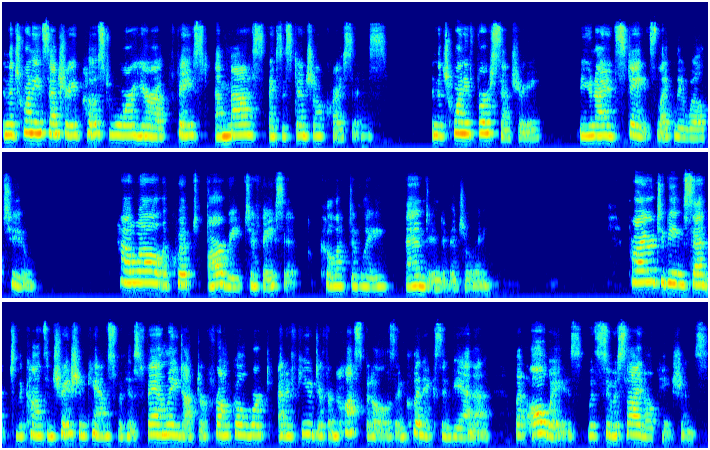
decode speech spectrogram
In the 20th century, post war Europe faced a mass existential crisis. In the 21st century, the United States likely will too. How well equipped are we to face it collectively and individually? Prior to being sent to the concentration camps with his family, Dr. Frankl worked at a few different hospitals and clinics in Vienna, but always with suicidal patients.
